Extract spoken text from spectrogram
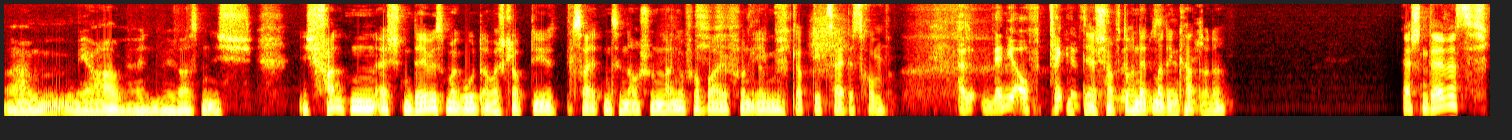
ähm, ja, wenn wir was ich ich fand einen Ashton Davis mal gut, aber ich glaube, die Zeiten sind auch schon lange vorbei von ich glaub, ihm. Ich glaube, die Zeit ist rum. Also, wenn ihr auf Tackles. Der schafft doch nicht mal den Cut, oder? Ashton Davis, ich,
